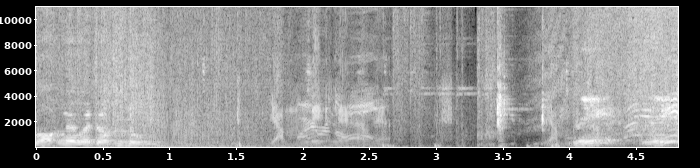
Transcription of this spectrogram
บอกเลยว่าโดนลุมำยำเละเลยครับเนี่ยยำเละเละ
